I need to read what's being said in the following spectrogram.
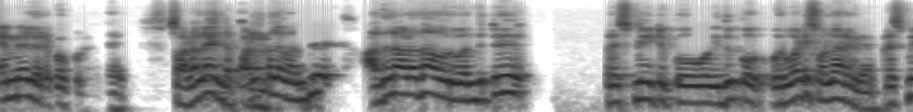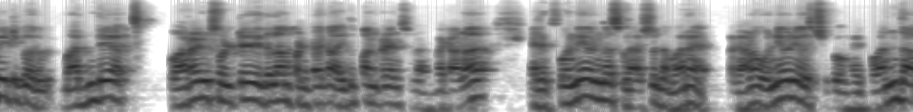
என் மேல இருக்கக்கூடாது. சோ அதனால இந்த படத்துல வந்து அதனாலதான் அவர் வந்துட்டு பிரஸ் மீட்டுக்கோ இதுக்கோ ஒரு வாட்டி சொன்னாருங்க. பிரஸ் மீட்டுக்கு அவர் வந்து வரேன்னு சொல்லிட்டு இதெல்லாம் பண்ணிட்டாரு இது பண்றேன்னு சொன்னார். பட் ஆனா எனக்கு ஒன்னே ஒன்று தான் சொன்னார். "அசோக், நான் வரேன். பட் ஆனா ஒன்னே ஒண்ணே வச்சுக்கோங்க இப்ப வந்தா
